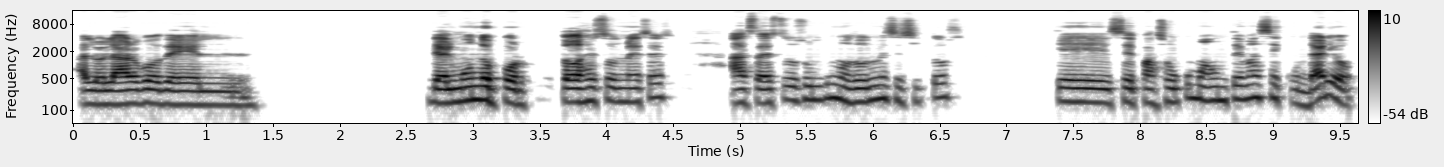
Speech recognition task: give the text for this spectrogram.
a lo largo del del mundo por todos estos meses, hasta estos últimos 2 mesecitos, que se pasó como a un tema secundario,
